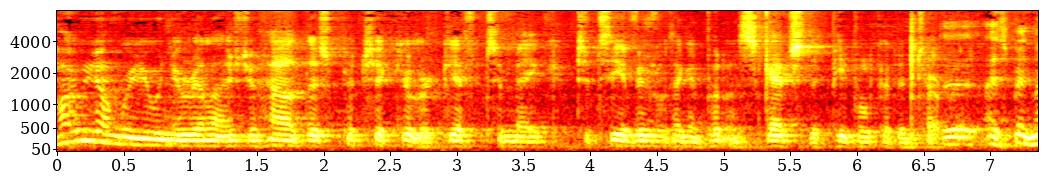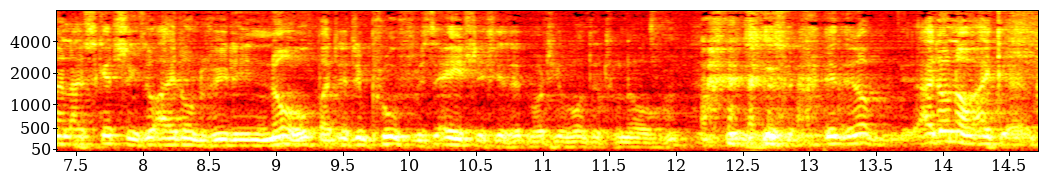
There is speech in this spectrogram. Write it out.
How young were you when you realised you had this particular gift to make, to see a visual thing and put in a sketch that people could interpret? Uh, I spent my life sketching, so I don't really know, but it improved with age, if you said what you wanted to know. Huh? it, you know, I don't know. I, uh,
